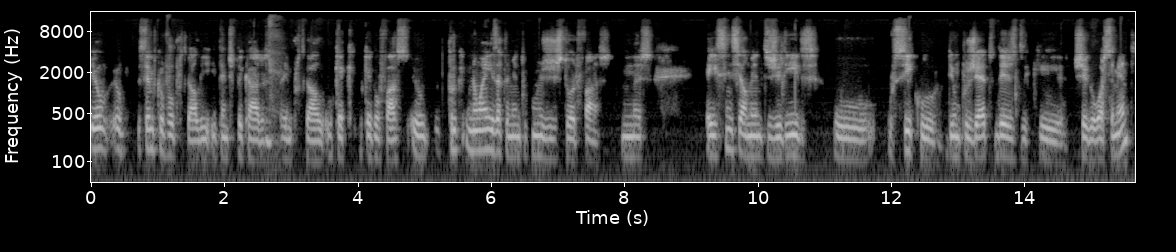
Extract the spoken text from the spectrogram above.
eu, eu, sempre que eu vou a Portugal e, e, tento explicar em Portugal o que é que, o que, é que eu faço, eu, porque não é exatamente o que um gestor faz, mas é essencialmente gerir o, o ciclo de um projeto desde que chega o orçamento,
